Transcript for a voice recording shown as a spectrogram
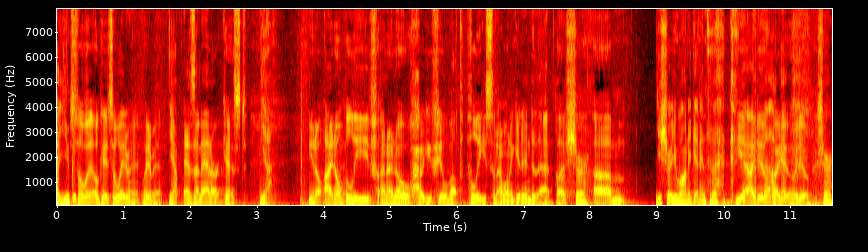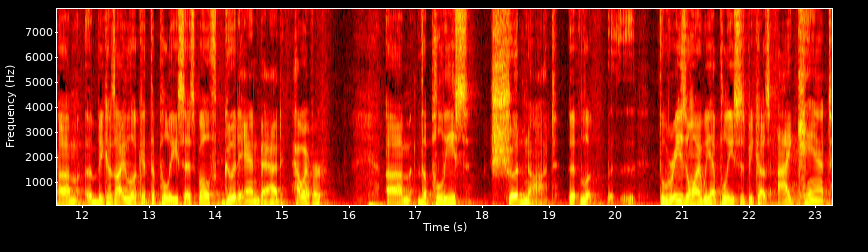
Uh, you could, So okay, so wait a minute, wait a minute. Yeah. As an anarchist, yeah. You know, I don't believe, and I know how you feel about the police, and I want to get into that. But Oh, sure. Um, You sure you want to get into that? yeah, I do, I do, I do. Sure. Um, because I look at the police as both good and bad. However, um, the police should not uh, look. The reason why we have police is because I can't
